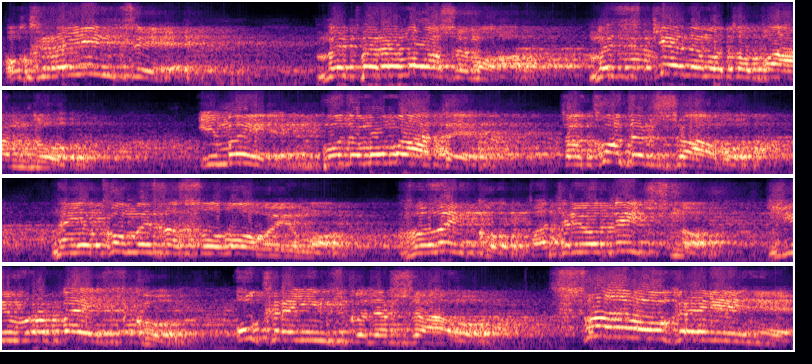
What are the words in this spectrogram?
Українці, ми переможемо, ми скинемо ту банду, і ми будемо мати таку державу, на яку ми заслуговуємо. Велику, патріотичну, європейську, українську державу. Слава Україні!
